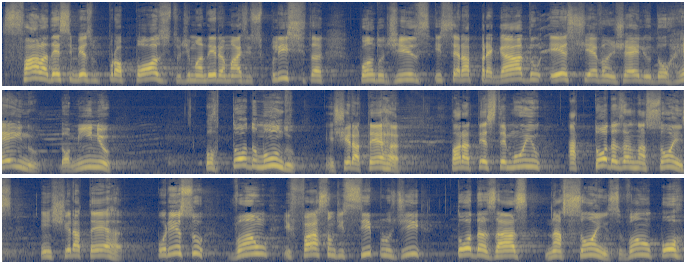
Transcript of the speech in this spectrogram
fala desse mesmo propósito de maneira mais explícita, quando diz: E será pregado este evangelho do reino, domínio, por todo o mundo, encher a terra, para testemunho a todas as nações, encher a terra. Por isso, vão e façam discípulos de todas as nações, vão por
